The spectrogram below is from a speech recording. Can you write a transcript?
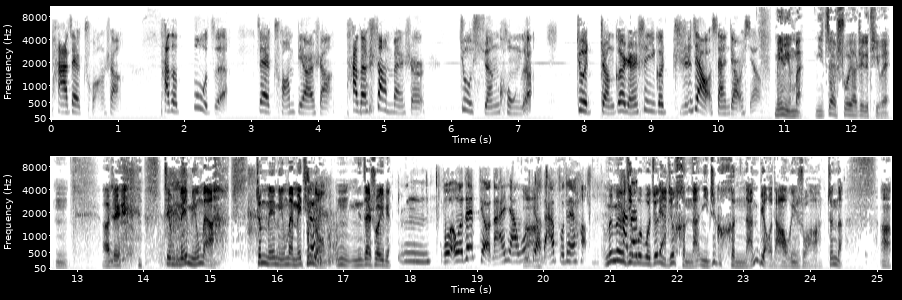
趴在床上，他的肚子在床边上，他的上半身就悬空着。就整个人是一个直角三角形，没明白，你再说一下这个体位。嗯，啊，这个这没明白啊，真没明白，没听懂。嗯，你再说一遍。嗯，我我再表达一下，我啊表达不太好。没没有，我我觉得已经很难，你这个很难表达。我跟你说啊，真的，啊，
